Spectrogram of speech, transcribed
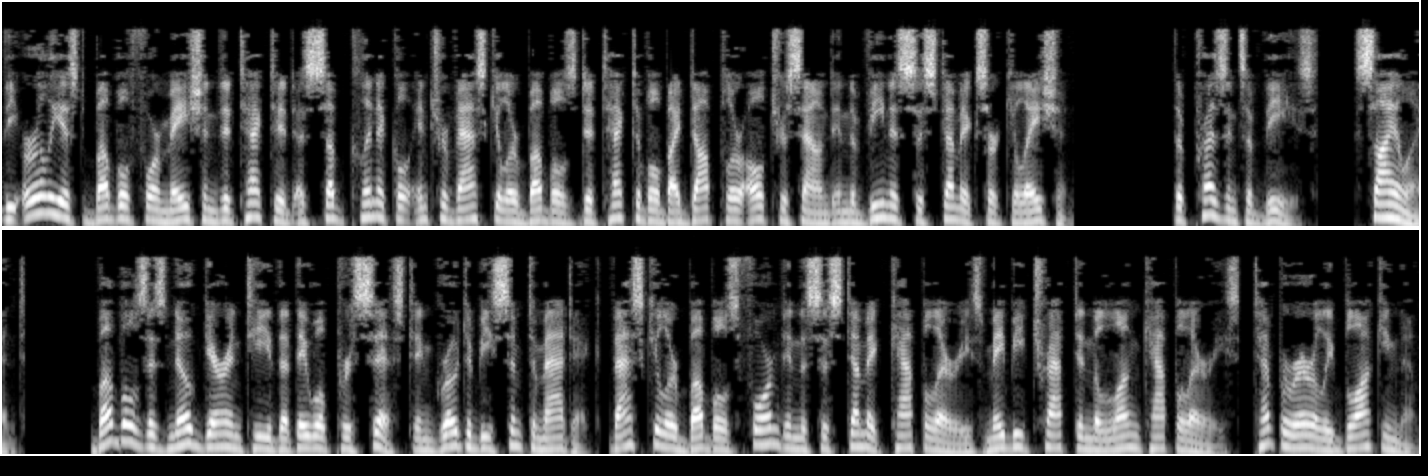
The earliest bubble formation detected is subclinical intravascular bubbles detectable by Doppler ultrasound in the venous systemic circulation. The presence of these silent Bubbles is no guarantee that they will persist and grow to be symptomatic. Vascular bubbles formed in the systemic capillaries may be trapped in the lung capillaries, temporarily blocking them.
